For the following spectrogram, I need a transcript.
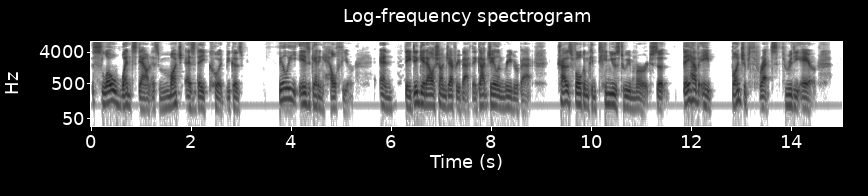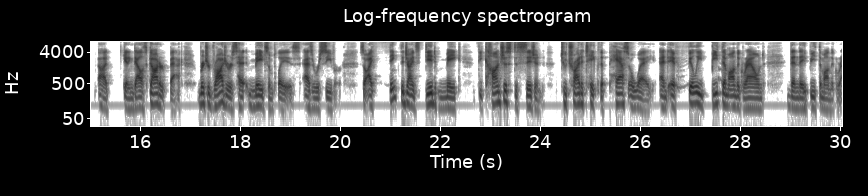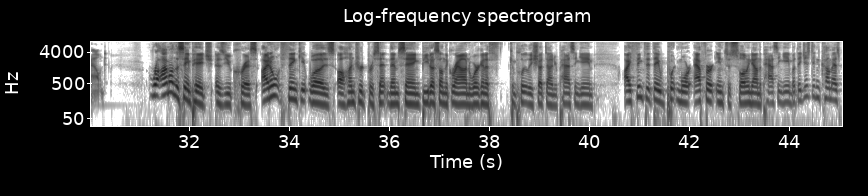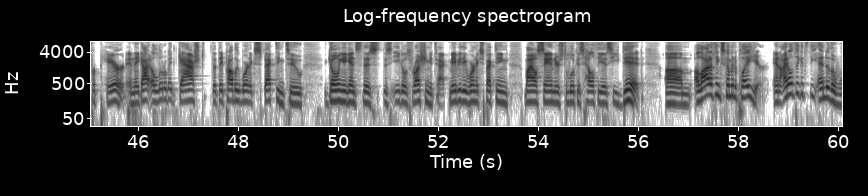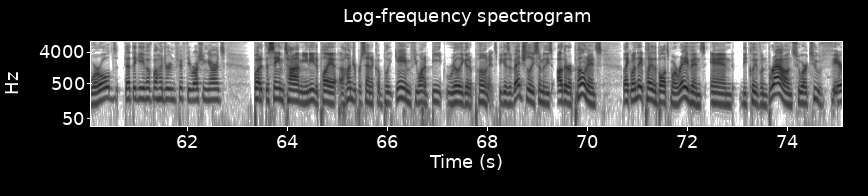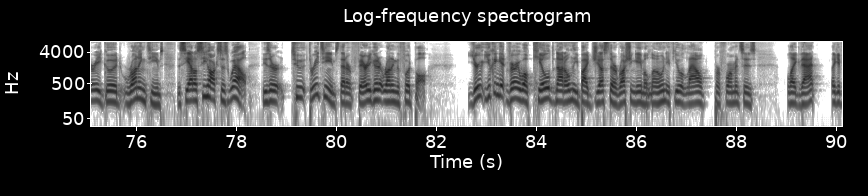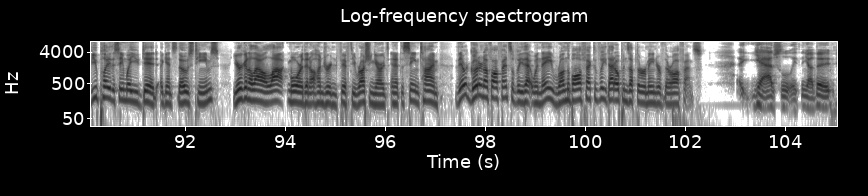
slow Wentz down as much as they could because Philly is getting healthier And they did get Alshon Jeffery back. They got Jalen Reagor back. Travis Fulgham continues to emerge. So they have a bunch of threats through the air. Uh, getting Dallas Goedert back. Richard Rodgers had made some plays as a receiver. So I think the Giants did make the conscious decision to try to take the pass away. And if Philly beat them on the ground, then they beat them on the ground. I'm on the same page as you, Chris. I don't think it was 100% them saying, beat us on the ground, we're going to th- completely shut down your passing game. I think that they put more effort into slowing down the passing game, but they just didn't come as prepared. And they got a little bit gashed that they probably weren't expecting to going against this this Eagles rushing attack. Maybe they weren't expecting Miles Sanders to look as healthy as he did. Um, a lot of things come into play here, and I don't think it's the end of the world that they gave up 150 rushing yards. But at the same time, you need to play 100% a complete game if you want to beat really good opponents, because eventually some of these other opponents like when they play the Baltimore Ravens and the Cleveland Browns, who are two very good running teams, the Seattle Seahawks as well. These are two, three teams that are very good at running the football. You you can get very well killed not only by just their rushing game alone if you allow performances like that. Like if you play the same way you did against those teams, you're going to allow a lot more than 150 rushing yards and at the same time they're good enough offensively that when they run the ball effectively, that opens up the remainder of their offense. Uh, yeah, absolutely. Know, the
